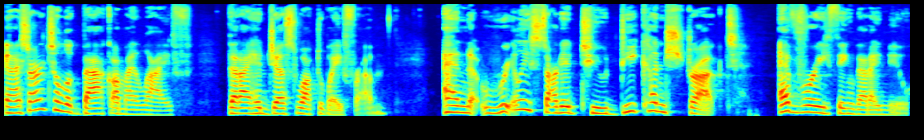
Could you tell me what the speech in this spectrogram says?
And I started to look back on my life that I had just walked away from and really started to deconstruct everything that I knew.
